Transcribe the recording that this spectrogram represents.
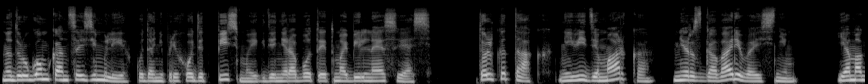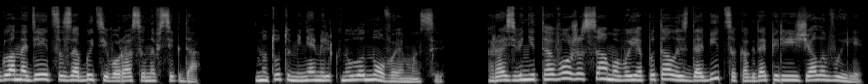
на другом конце Земли, куда не приходят письма и где не работает мобильная связь. Только так, не видя Марка, не разговаривая с ним, я могла надеяться забыть его раз и навсегда. Но тут у меня мелькнула новая мысль. Разве не того же самого я пыталась добиться, когда переезжала в Или?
